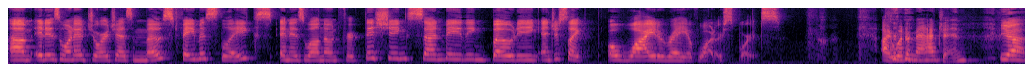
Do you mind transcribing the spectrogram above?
um, it is one of Georgia's most famous lakes and is well known for fishing, sunbathing, boating, and just like a wide array of water sports. I would imagine. Yeah.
